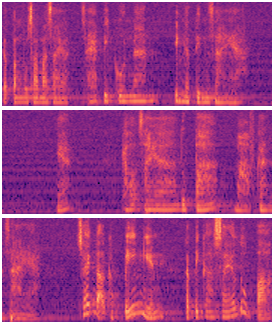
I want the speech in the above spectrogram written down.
ketemu sama saya, saya pikunan, ingetin saya. Ya, kalau saya lupa, maafkan saya. Saya nggak kepingin ketika saya lupa,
